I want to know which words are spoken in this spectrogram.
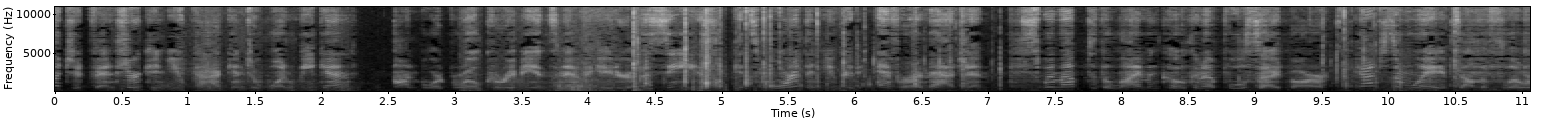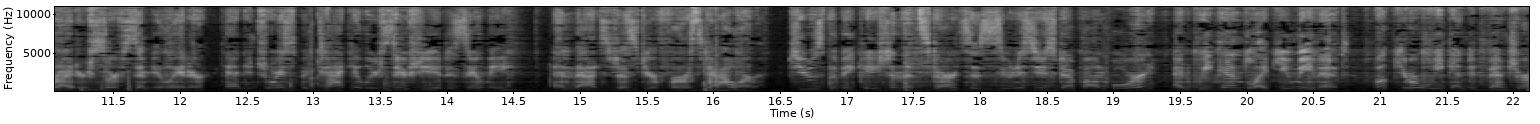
much adventure can you pack into one weekend? On board Royal Caribbean's Navigator of the Seas, it's more than you could ever imagine. Swim up to the Lime and Coconut Poolside Bar, catch some waves on the Flowrider Surf Simulator, and enjoy spectacular sushi at Izumi. And that's just your first hour. Vacation that starts as soon as you step on board and weekend like you mean it. Book your weekend adventure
